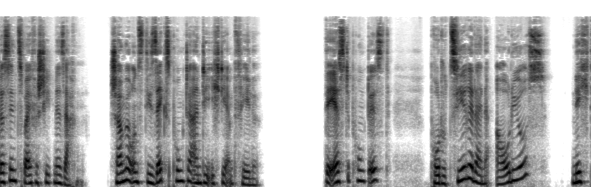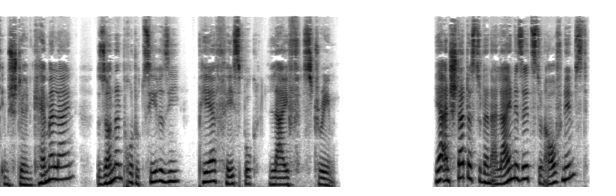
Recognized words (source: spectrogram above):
das sind zwei verschiedene Sachen. Schauen wir uns die sechs Punkte an, die ich dir empfehle. Der erste Punkt ist, produziere deine Audios nicht im stillen Kämmerlein, sondern produziere sie per Facebook Livestream. Ja, anstatt dass du dann alleine sitzt und aufnimmst,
